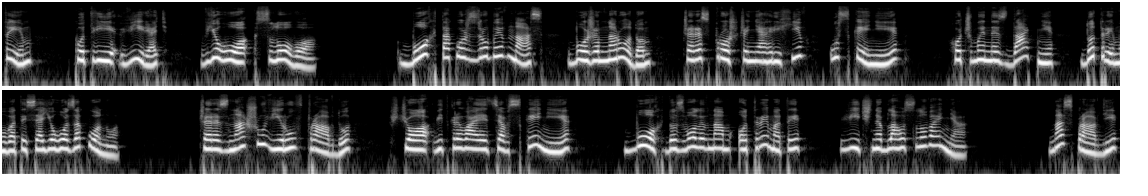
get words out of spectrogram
тим, котрі вірять в Його Слово. Бог також зробив нас Божим народом через прощення гріхів у Скинії, хоч ми не здатні дотримуватися Його закону. Через нашу віру в правду, що відкривається в Скинії, Бог дозволив нам отримати вічне благословення. Насправді,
